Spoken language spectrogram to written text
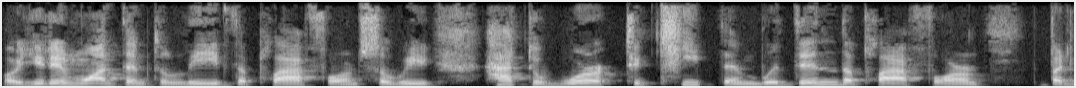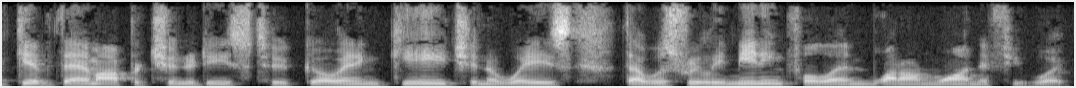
or you didn't want them to leave the platform so we had to work to keep them within the platform but give them opportunities to go and engage in a ways that was really meaningful and one-on-one if you would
